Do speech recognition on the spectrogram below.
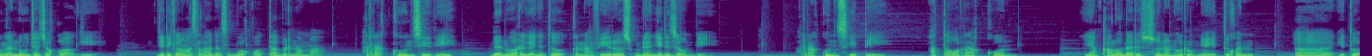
mengandung cocok logi. Jadi kalau nggak salah ada sebuah kota bernama Raccoon City, dan warganya tuh kena virus kemudian jadi zombie. Raccoon City atau Raccoon yang kalau dari susunan hurufnya itu kan uh, itu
